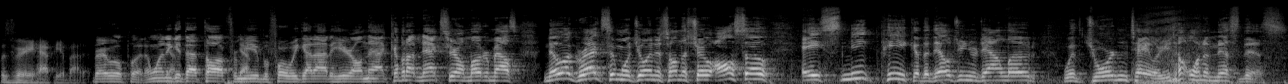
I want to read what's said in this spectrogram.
was very happy about it. Very well put. I wanted Yeah. to get that thought from Yeah. you before we got out of here on that. Coming up next here on Motor Mouth, Noah Gragson will join us on the show. Also, a sneak peek of the Dale Jr. download with Jordan Taylor. You don't want to miss this.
